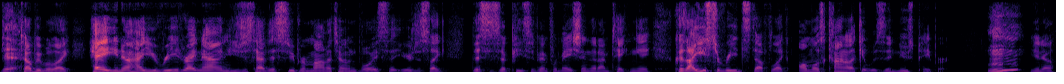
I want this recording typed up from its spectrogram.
Yeah. tell people like, hey, you know how you read right now, and you just have this super monotone voice that you're just like, this is a piece of information that I'm taking in. Because I used to read stuff like almost kind of like it was a newspaper. Mhm. You know,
